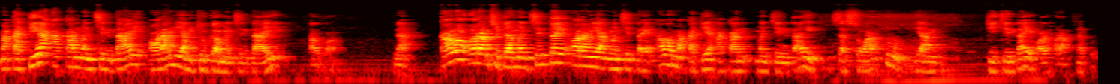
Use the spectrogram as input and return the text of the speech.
maka dia akan mencintai orang yang juga mencintai Allah. Nah, kalau orang sudah mencintai orang yang mencintai Allah maka dia akan mencintai sesuatu yang dicintai oleh orang tersebut.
